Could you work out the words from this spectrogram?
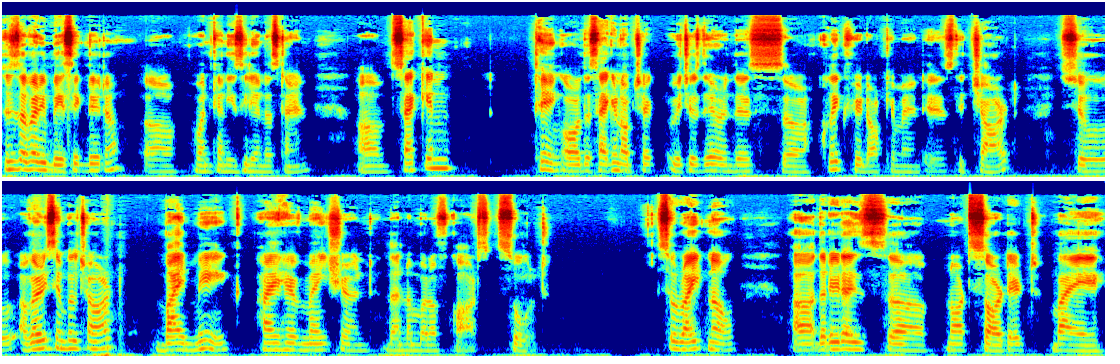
this is a very basic data uh, one can easily understand. Um, second thing or the second object which is there in this uh, QlikView document is the chart. So a very simple chart by make I have mentioned the number of cars sold. So right now uh, the data is uh, not sorted by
